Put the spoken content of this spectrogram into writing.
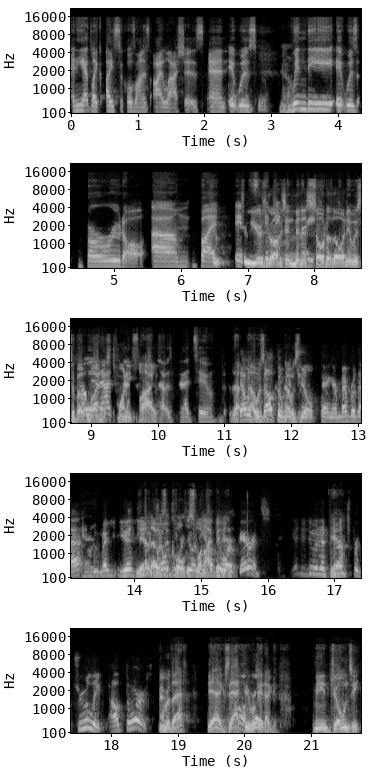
and he had like icicles on his eyelashes and it was yeah. windy. It was brutal. Um, but two, it, two years ago I was in Minnesota great. though and it was about oh, minus 25. That was bad too. That, that was, that was without a, the wind chill, Panger. Remember that? You had yeah, that was the coldest one I've been in. Appearance. You had to do an appearance for Truly outdoors. Remember that? Yeah, exactly oh. right. I, me and Jonesy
